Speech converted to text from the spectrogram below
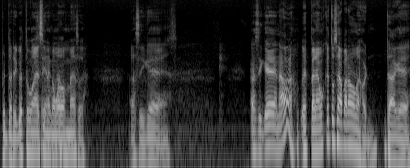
Puerto Rico estuvo en el cine como dos meses. Así que Así que nada, esperemos que esto sea para lo mejor. O sea que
